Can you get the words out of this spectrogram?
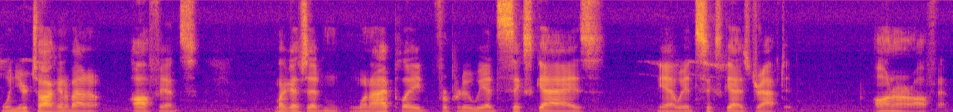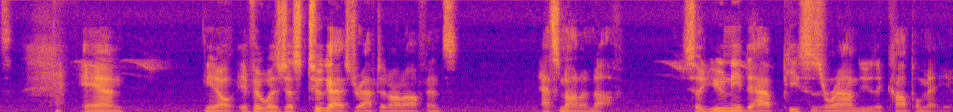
when you're talking about an offense, like I said, when I played for Purdue, we had six guys. Yeah, we had six guys drafted on our offense. And, you know, if it was just two guys drafted on offense, that's not enough. So you need to have pieces around you that complement you.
